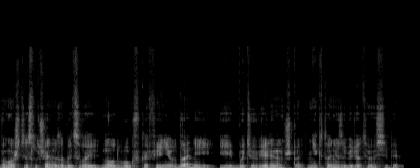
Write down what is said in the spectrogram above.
Вы можете случайно забыть свой ноутбук в кофейне в Дании и быть уверенным, что никто не заберет его себе.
